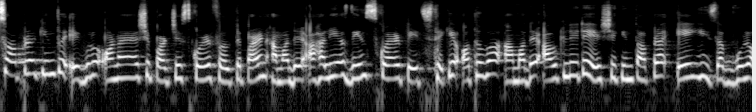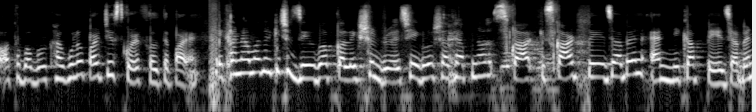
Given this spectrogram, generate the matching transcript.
সো আপনারা কিন্তু এগুলো অনায়াসে পারচেস করে ফেলতে পারেন আমাদের আহালিয়া দিন স্কোয়ার পেজ থেকে অথবা আমাদের আউটলেটে এসে কিন্তু আপনারা এই হিসাবগুলো অথবা বোরখাগুলো পারচেস করে ফেলতে পারেন। এখানে আমাদের কিছু জিলবাব কালেকশন রয়েছে, এগুলোর সাথে আপনার স্কার্ট পেয়ে যাবেন অ্যান্ড নিকাপ পেয়ে যাবেন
